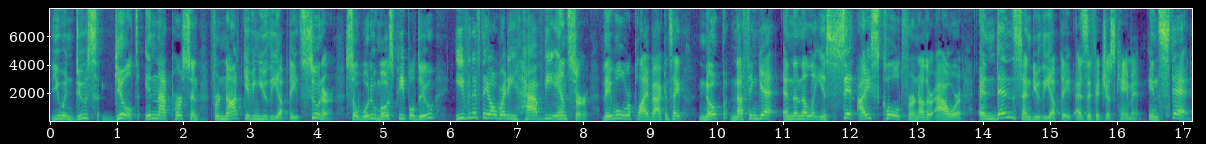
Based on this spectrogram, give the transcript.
you induce guilt in that person for not giving you the update sooner. So, what do most people do? Even if they already have the answer, they will reply back and say, Nope, nothing yet. And then they'll let you sit ice cold for another hour and then send you the update as if it just came in. Instead,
